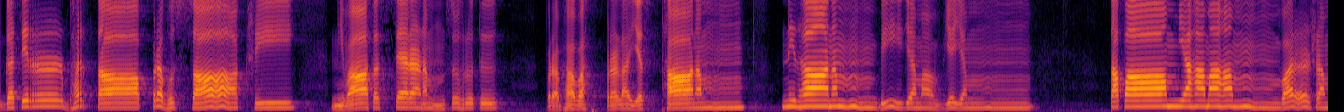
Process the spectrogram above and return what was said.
गतिर्भर्ता प्रभुः साक्षी। निवासशरणं सुहृत्। प्रभवः प्रलयस्थानं। निधानं बीजमव्ययम्। तपाम्यहमहं वर्षं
